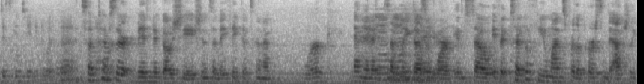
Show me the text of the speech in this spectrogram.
discontinued with the And Sometimes network. they're mid-negotiations and they think it's gonna work, and then it suddenly Mhm. doesn't work. And so if it took a few months for the person to actually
